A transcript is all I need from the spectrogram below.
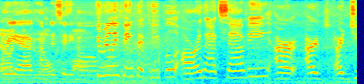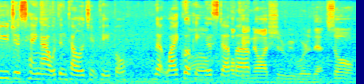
Now or you yeah, can do it come over to City. Hall. Do you really think that people are that savvy? Or, or, or do you just hang out with intelligent people that like looking Um, this stuff okay, up? no, I should have reworded that. So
